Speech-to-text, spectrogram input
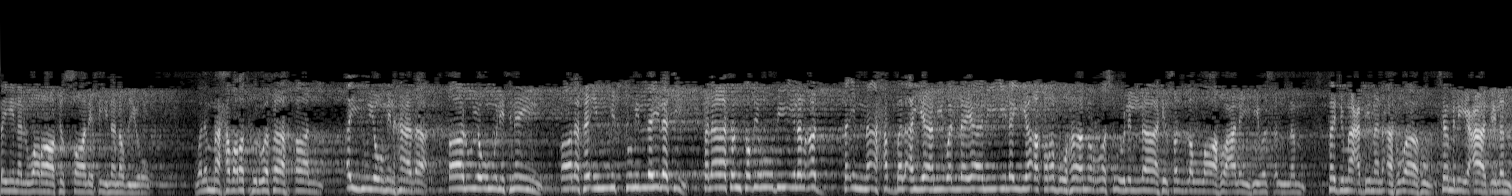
بين الورى في الصالحين نظير. ولما حضرته الوفاة قال أي يوم هذا؟ قالوا يوم الاثنين. قال فإن مت من ليلتي فلا تنتظروا بي إلى الغد. فإن أحب الأيام والليالي إلي أقربها من رسول الله صلى الله عليه وسلم فاجمع بمن أهواه شملي عاجلا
